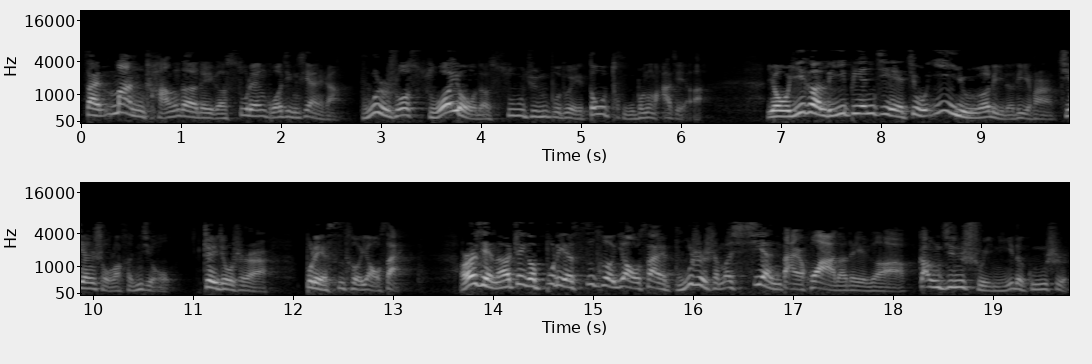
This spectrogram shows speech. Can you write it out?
在漫长的这个苏联国境线上，不是说所有的苏军部队都土崩瓦解了。有一个离边界就一俄里的地方坚守了很久，这就是布列斯特要塞。而且呢，这个布列斯特要塞不是什么现代化的这个钢筋水泥的工事。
